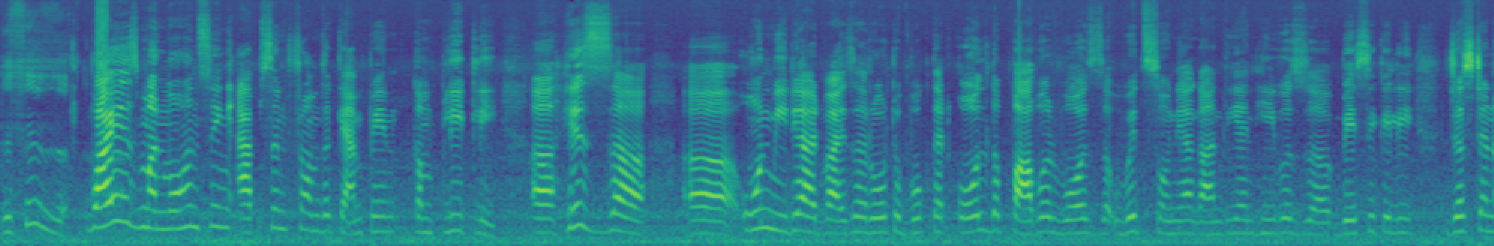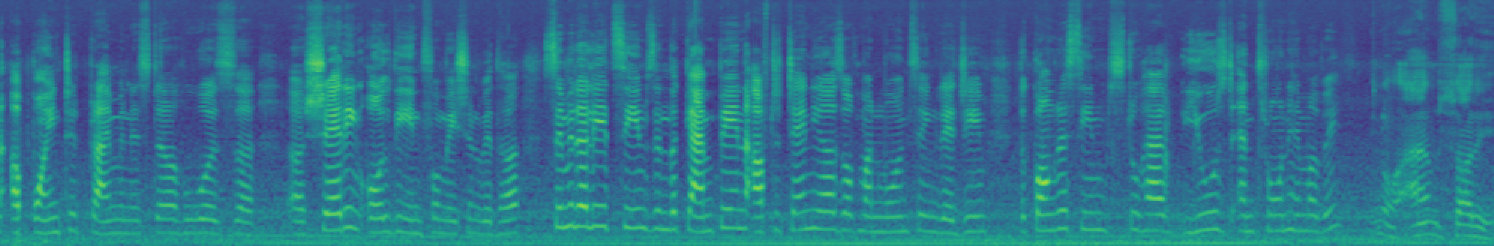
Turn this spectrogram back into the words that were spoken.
This is why is Manmohan Singh absent from the campaign completely? Uh, his uh, uh, own media advisor wrote a book that all the power was with Sonia Gandhi, and he was uh, basically just an appointed prime minister who was uh, uh, sharing all the information with her. Similarly, it seems in the campaign after 10 years of Manmohan Singh regime, the Congress seems to have used and thrown him away. No, I am sorry.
